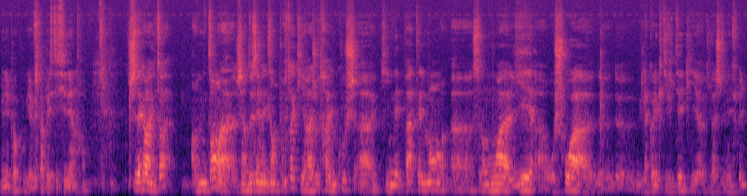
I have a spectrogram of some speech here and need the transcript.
une époque où il n'y avait pas pesticides et intrants. Je suis d'accord avec toi. En même temps, euh, j'ai un deuxième exemple pour toi qui rajoutera une couche euh, qui n'est pas tellement, euh, selon moi, liée au choix de, de, de la collectivité qui, qui, va acheter mes fruits.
